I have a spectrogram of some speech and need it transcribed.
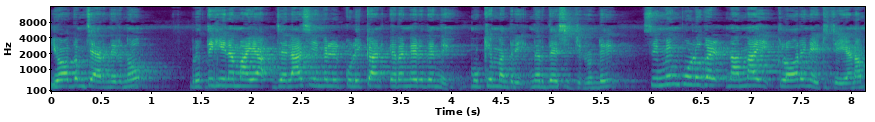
യോഗം ചേർന്നിരുന്നു. വൃത്തിഹീനമായ ജലാശയങ്ങളിൽ കുളിക്കാൻ ഇറങ്ങരുതെന്ന് മുഖ്യമന്ത്രി നിർദ്ദേശിച്ചിട്ടുണ്ട്. സ്വിമ്മിംഗ് പൂളുകൾ നന്നായി ക്ലോറിനേറ്റ് ചെയ്യണം.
